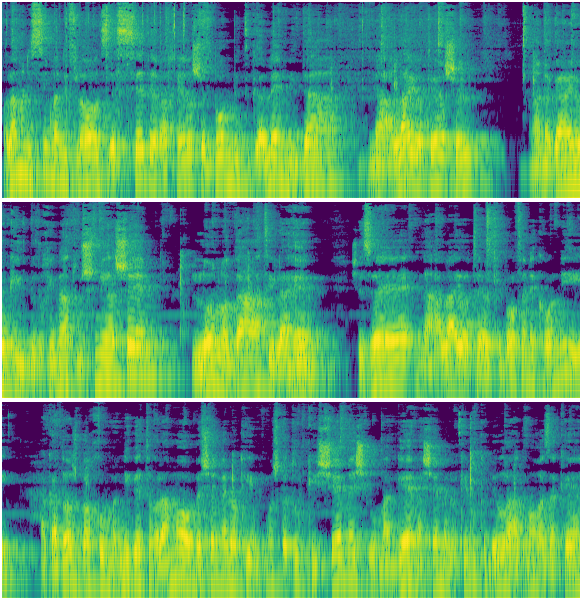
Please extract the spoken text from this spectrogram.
עולם הניסים והנפלאות זה סדר אחר שבו מתגלה מידה נעלה יותר של ההנהגה האלוקית, בבחינת ושמי השם לא נודעתי להם, שזה נעלה יותר, כי באופן עקרוני הקדוש ברוך הוא מנהיג את עולמו בשם אלוקים, כמו שכתוב כי שמש ומגן השם אלוקים, כביאור האדמו"ר הזקן,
